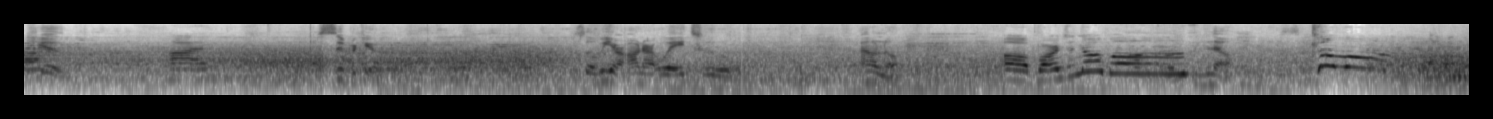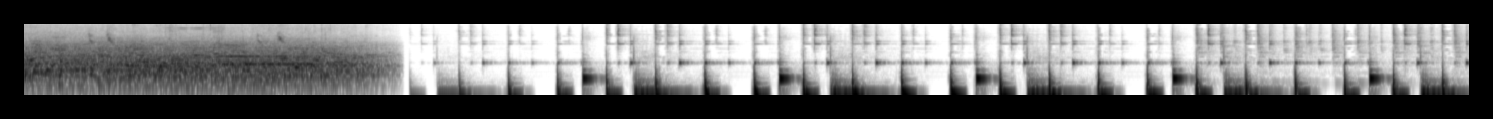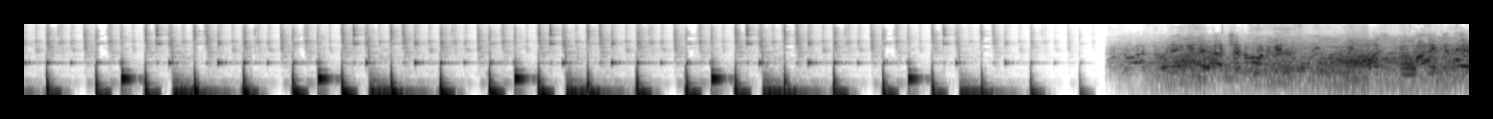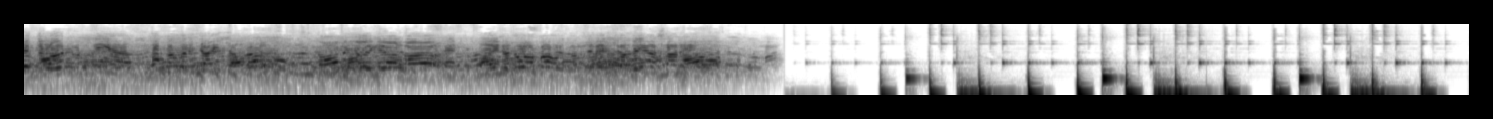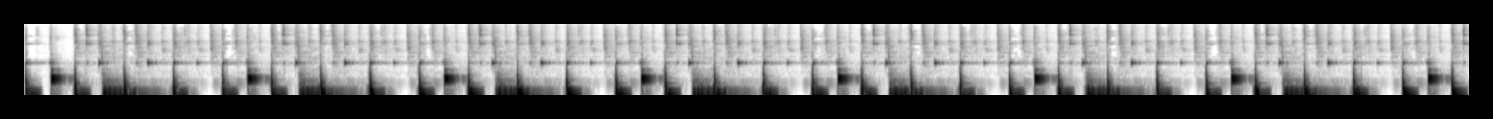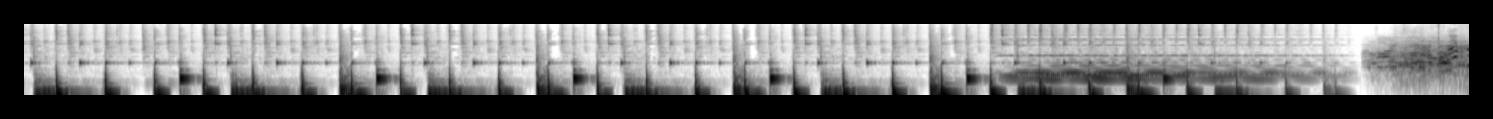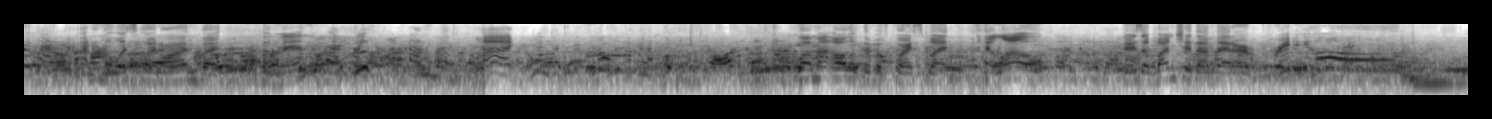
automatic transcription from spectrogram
super cute. Hi. Super cute. So we are on our way to, I don't know. Uh, Barnes and Noble. No. Come on. Course, but hello. There's a bunch of them that are pretty hot.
